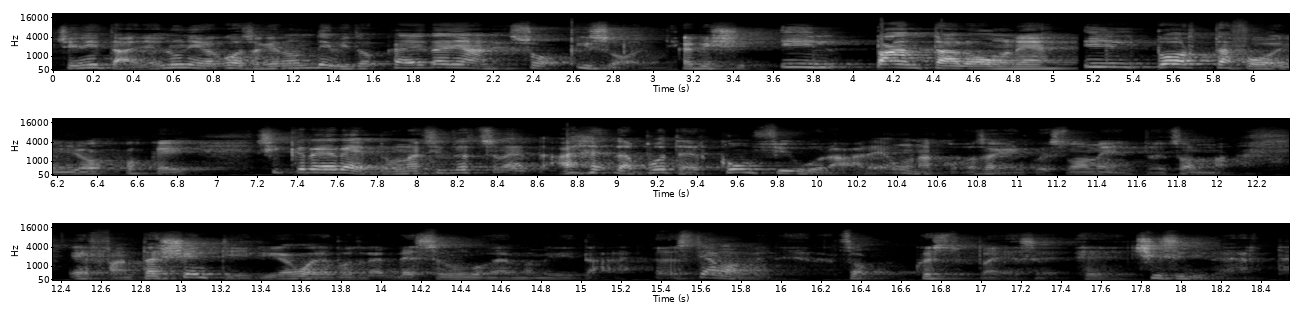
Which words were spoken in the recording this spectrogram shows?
c'è in Italia l'unica cosa che non devi toccare agli italiani sono i soldi capisci? Il pantalone il portafoglio ok? Si creerebbe una situazione tale da poter configurare una cosa che in questo momento insomma è fantascientifica quale potrebbe essere un governo militare. Stiamo a vedere. Insomma questo paese eh, ci si diverte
